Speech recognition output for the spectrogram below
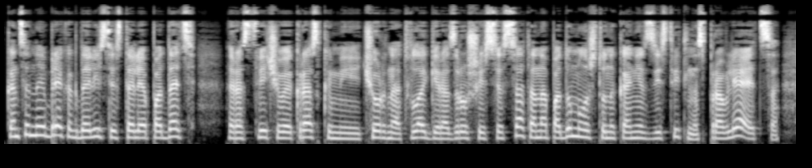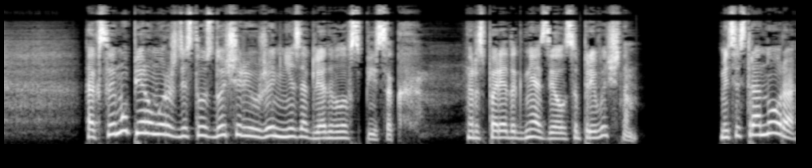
В конце ноября, когда листья стали опадать, расцвечивая красками черный от влаги разросшийся сад, она подумала, что наконец действительно справляется, а к своему первому Рождеству с дочерью уже не заглядывала в список. Распорядок дня сделался привычным. Медсестра Нора,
